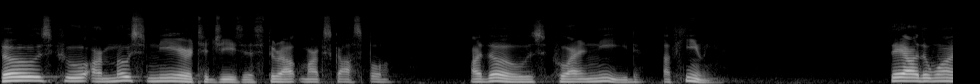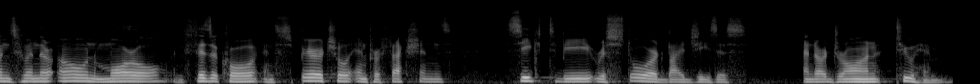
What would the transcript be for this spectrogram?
Those who are most near to Jesus throughout Mark's gospel are those who are in need of healing. They are the ones who, in their own moral and physical and spiritual imperfections, seek to be restored by Jesus and are drawn to him.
